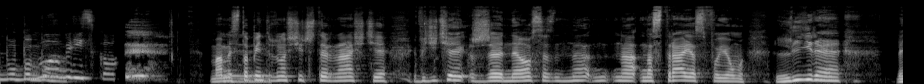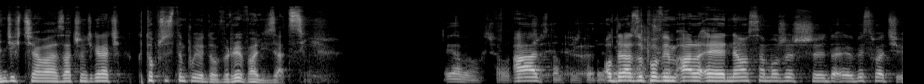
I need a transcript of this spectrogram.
bu- Było blisko. Mamy stopień trudności 14. Widzicie, że Neosa na, na, nastraja swoją lirę, będzie chciała zacząć grać, kto przystępuje do rywalizacji. Ja bym chciał A przystąpić do od razu powiem, ale e, Neosa możesz e, wysłać e,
